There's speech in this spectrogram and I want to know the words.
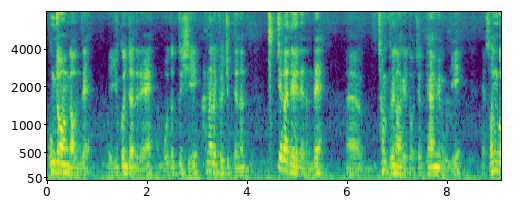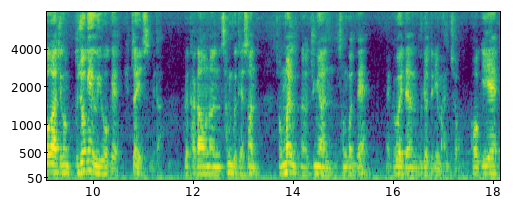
공정한 가운데 유권자들의 모든 뜻이 하나로 결집되는 축제가 되어야 되는데 에, 참 불행하게도 지금 대한민국이 선거가 지금 부정의 의혹에 휩싸여 있습니다. 그 다가오는 3구 대선 정말 어, 중요한 선거인데 에, 그거에 대한 우려들이 많죠. 거기에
